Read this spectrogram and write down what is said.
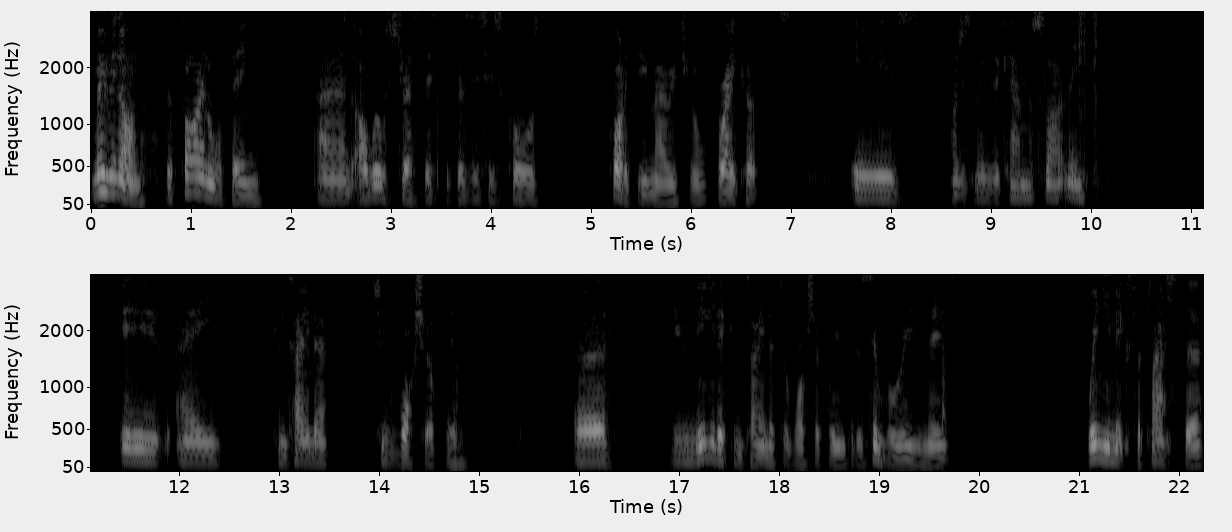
Moving on, the final thing, and I will stress this because this has caused quite a few marital breakups, is, I'll just move the camera slightly, is a container to wash up in. Uh, you need a container to wash up in for the simple reason is when you mix the plaster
